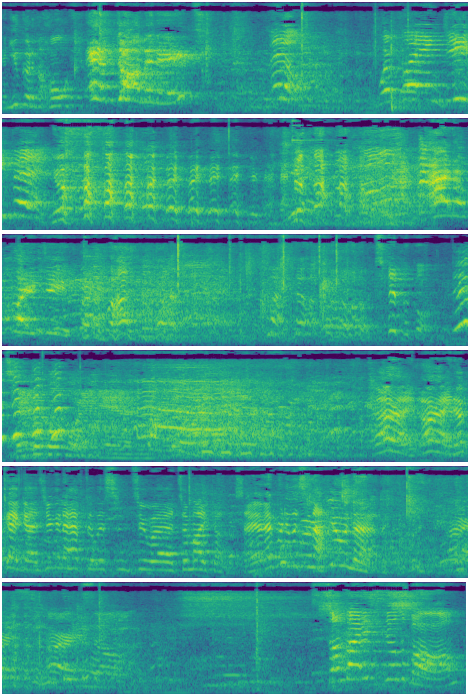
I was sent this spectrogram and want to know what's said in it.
and you go to the hole and dominate. Bill, we're playing defense. I don't play defense. Typical. Typical Moynihan. All right, all right, okay, guys, you're gonna have to listen to uh, to Mike on this. Everybody, listen up. doing that? All right, all right. So somebody steal the ball,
